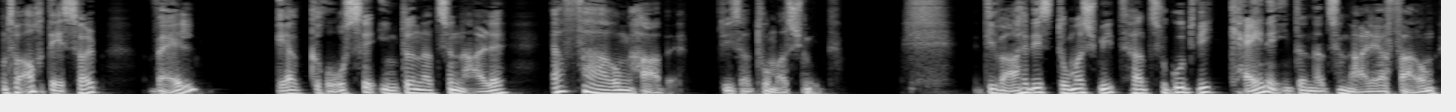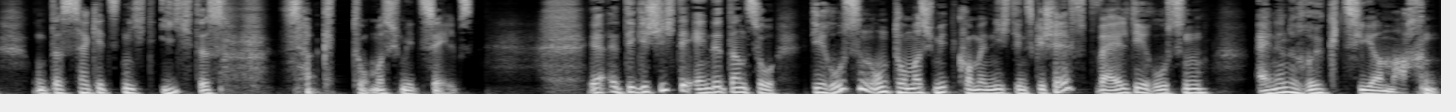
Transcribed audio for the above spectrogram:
Und zwar auch deshalb, weil er große internationale Erfahrung habe, dieser Thomas Schmidt. Die Wahrheit ist, Thomas Schmidt hat so gut wie keine internationale Erfahrung. Und das sage jetzt nicht ich, das sagt Thomas Schmidt selbst. Ja, die Geschichte endet dann so. Die Russen und Thomas Schmidt kommen nicht ins Geschäft, weil die Russen einen Rückzieher machen.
